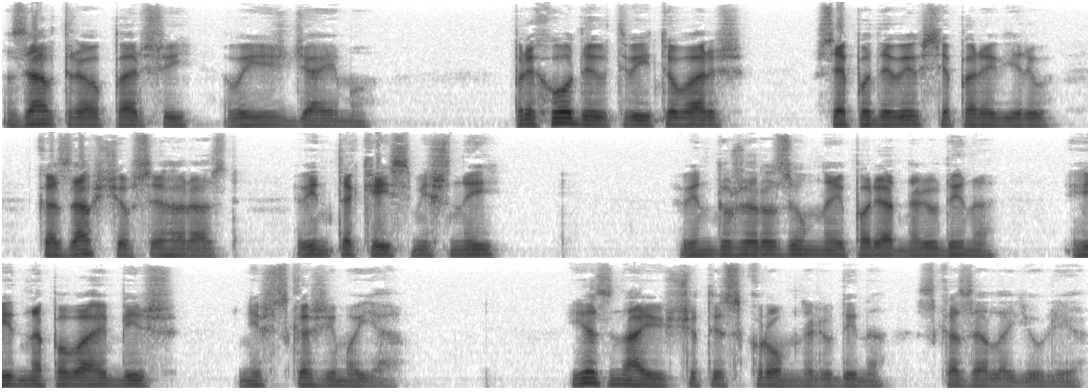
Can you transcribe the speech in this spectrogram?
Завтра о першій виїжджаємо. Приходив твій товариш, все подивився, перевірив, казав, що все гаразд. Він такий смішний. Він дуже розумна і порядна людина, гідна поваги більш, ніж, скажімо, я. Я знаю, що ти скромна людина, сказала Юлія,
